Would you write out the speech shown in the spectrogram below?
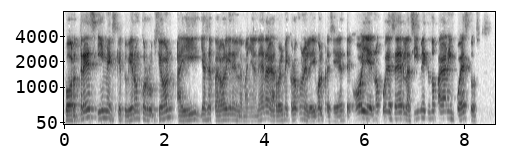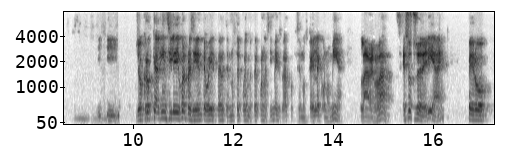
Por tres IMEX que tuvieron corrupción, ahí ya se paró alguien en la mañanera, agarró el micrófono y le dijo al presidente, oye, no puede ser, las IMEX no pagan impuestos. Y, yo creo que alguien sí le dijo al presidente, oye, espérate, no te puedes meter con las IMEX, ¿verdad? Porque se nos cae la economía. La verdad, eso sucedería, ¿eh? Pero,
